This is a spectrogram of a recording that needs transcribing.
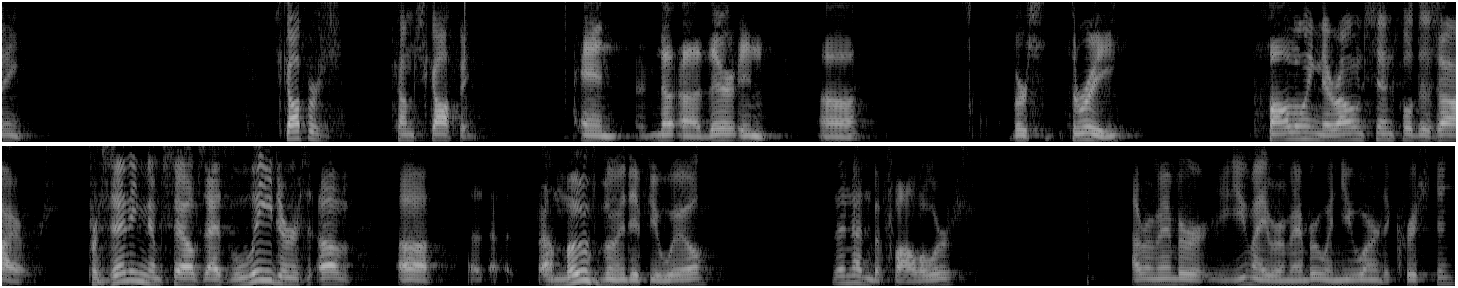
scene. Scoffers come scoffing and uh, there in uh, verse 3 following their own sinful desires, presenting themselves as leaders of uh, a movement, if you will. They're nothing but followers. I remember, you may remember when you weren't a Christian,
